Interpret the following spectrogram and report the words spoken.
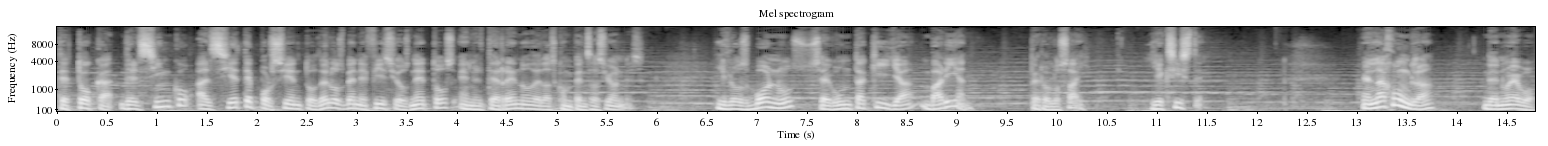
te toca del 5 al 7% de los beneficios netos en el terreno de las compensaciones. Y los bonus, según taquilla, varían, pero los hay y existen. En la jungla, de nuevo,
